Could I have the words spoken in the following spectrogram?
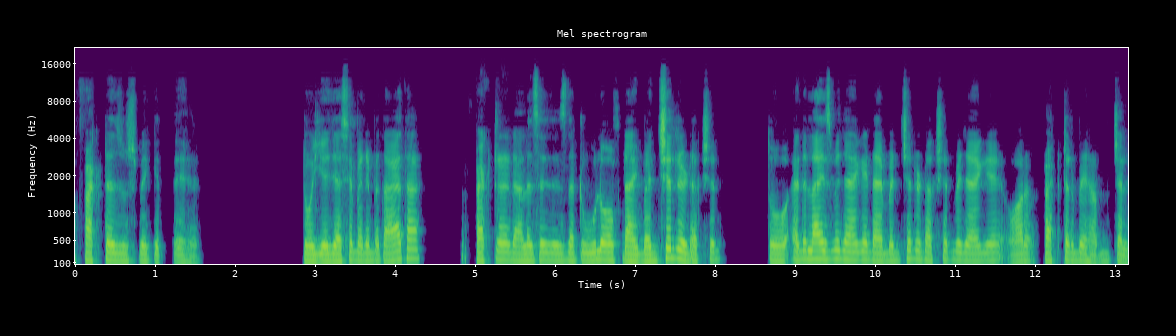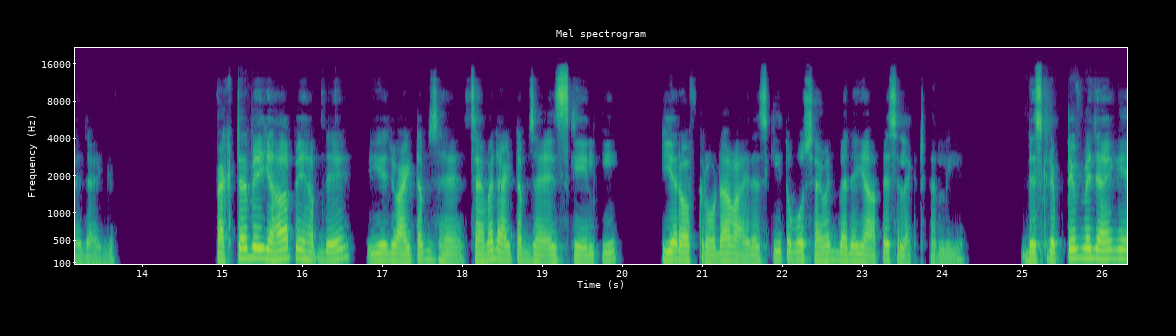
फैक्टर्स उसमें कितने हैं। तो ये जैसे मैंने बताया था factor analysis is the tool of dimension reduction तो एनालाइज में जाएँगे डायमेंशन रिडक्शन में जाएँगे और फैक्टर में हम चले जाएँगे। फैक्टर में यहाँ पे हमने ये जो आइटम्स हैं सेवन आइटम्स हैं इस स्केल की फियर ऑफ़ कोरोना वायरस की तो वो सेवन मैंने यहाँ पे सिलेक्ट कर ली है। डिस्क्रिप्टिव में जाएँगे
